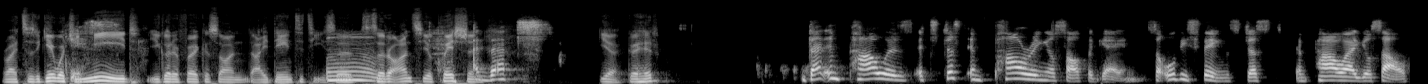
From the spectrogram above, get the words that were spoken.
right? So to get what you need you got to focus on the identity. So so to answer your question And that's yeah go ahead that empowers it's just empowering yourself again so all these things just empower yourself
